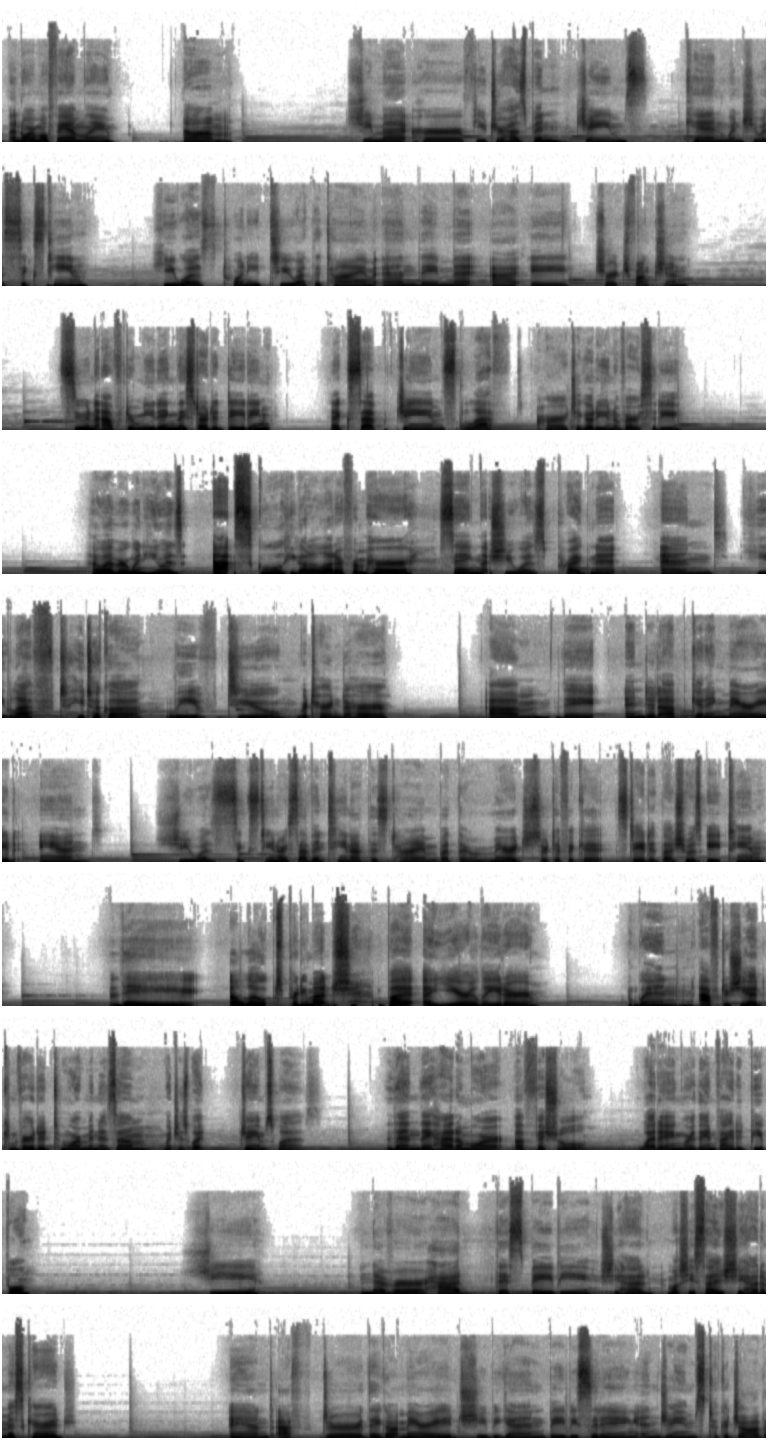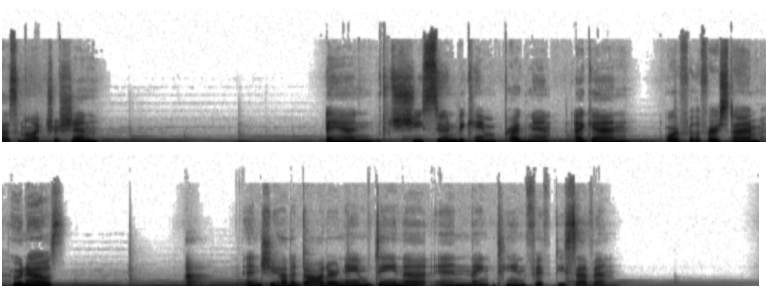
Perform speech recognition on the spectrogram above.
a normal family. Um, she met her future husband, James Kin, when she was 16. He was 22 at the time, and they met at a church function. Soon after meeting, they started dating, except James left her to go to university. However, when he was at school, he got a letter from her saying that she was pregnant, and he left. He took a leave to return to her. Um, they ended up getting married, and she was 16 or 17 at this time, but their marriage certificate stated that she was 18. They eloped pretty much, but a year later, when after she had converted to Mormonism, which is what James was, then they had a more official wedding where they invited people. She never had this baby. She had, well, she says she had a miscarriage. And after they got married, she began babysitting, and James took a job as an electrician. And she soon became pregnant again, or for the first time, who knows. Uh, and she had a daughter named Dana in 1957.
